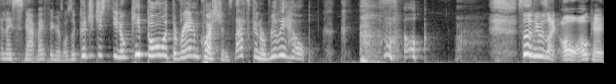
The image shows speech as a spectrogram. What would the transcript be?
and I snapped my fingers. I was like, could you just, you know, keep going with the random questions? That's gonna really help. so, then he was like, Oh, okay.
